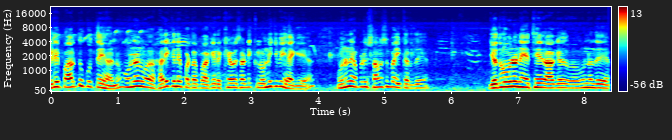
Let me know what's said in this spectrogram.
ਜਿਹੜੇ ਪਾਲਤੂ ਕੁੱਤੇ ਹਨ ਉਹਨਾਂ ਨੂੰ ਹਰ ਇੱਕ ਨੇ ਪਟਾ ਪਾ ਕੇ ਰੱਖਿਆ ਹੋਇਆ ਸਾਡੀ ਕਲੋਨੀ 'ਚ ਵੀ ਹੈਗੇ ਆ। ਉਹਨਾਂ ਨੇ ਆਪਣੀ ਸਾਂਭ ਸੰਭਾਈ ਕਰਦੇ ਆ। ਜਦੋਂ ਉਹਨਾਂ ਨੇ ਇੱਥੇ ਆ ਕੇ ਉਹਨਾਂ ਦੇ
